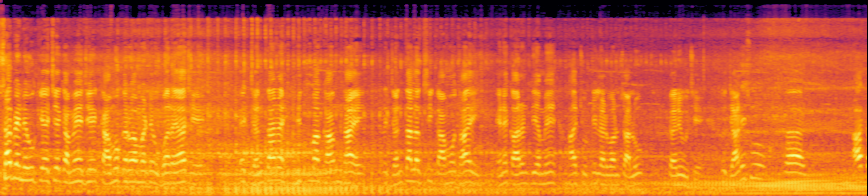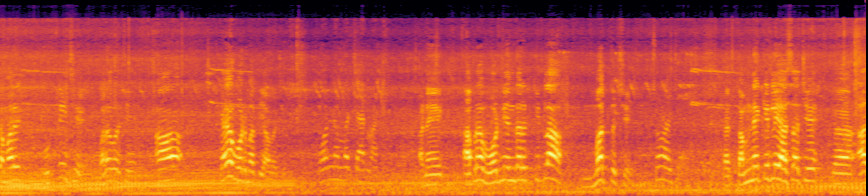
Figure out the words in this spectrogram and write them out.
ઉષાબેન એવું કહે છે કે અમે જે કામો કરવા માટે ઊભા રહ્યા છે એ જનતાના હિતમાં કામ થાય અને જનતાલક્ષી કામો થાય એને કારણથી અમે આ ચૂંટણી લડવાનું ચાલુ કર્યું છે. તો જાણીશું આ તમારી ચૂંટણી છે બરાબર છે? આ કયા વોર્ડમાંથી આવે છે? વોર્ડ નંબર ચારમાં અને આપણા વોર્ડની અંદર કેટલા મત છે? તમને કેટલી આશા છે આ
